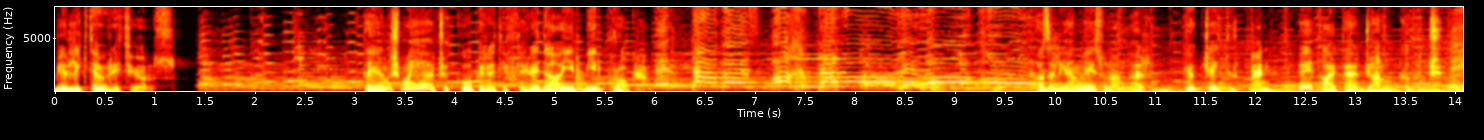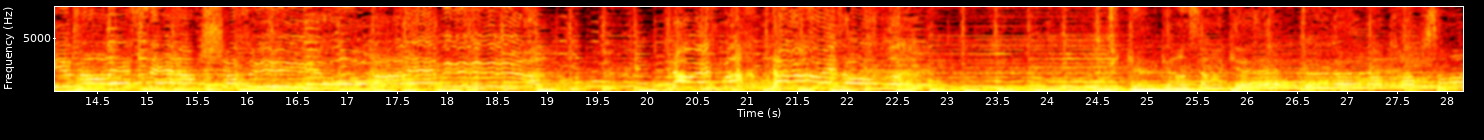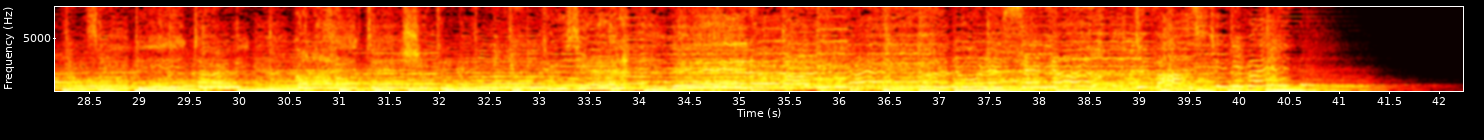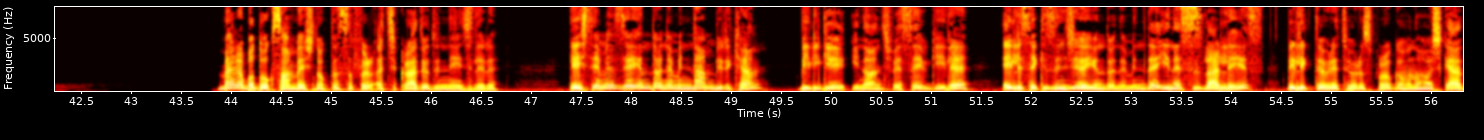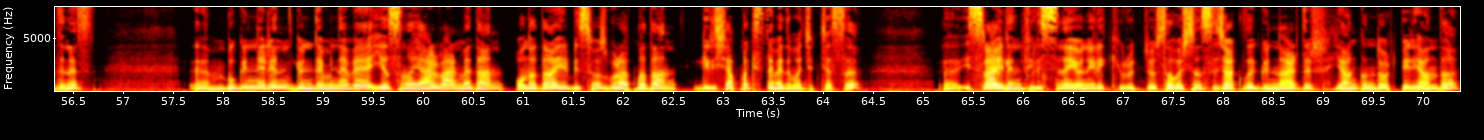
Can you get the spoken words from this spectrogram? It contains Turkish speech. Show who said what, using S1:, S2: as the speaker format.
S1: birlikte üretiyoruz. Dayanışmaya açık kooperatiflere dair bir program. Hazırlayan ve sunanlar Gökçe Türkmen ve Alper Can Kılıç.
S2: Merhaba 95.0 Açık Radyo dinleyicileri. Geçtiğimiz yayın döneminden biriken bilgi, inanç ve sevgiyle 58. yayın döneminde yine sizlerleyiz. Birlikte Üretiyoruz programına hoş geldiniz. Bugünlerin gündemine ve yasına yer vermeden, ona dair bir söz bırakmadan giriş yapmak istemedim açıkçası. İsrail'in Filistin'e yönelik yürüttüğü savaşın sıcaklığı günlerdir yangın dört bir yanda.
